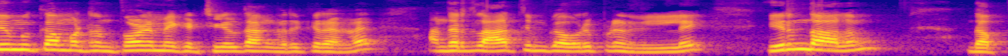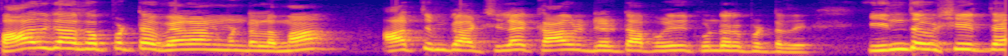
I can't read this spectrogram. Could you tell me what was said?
திமுக மற்றும் தோழமை கட்சிகள் தான் அங்கே இருக்கிறாங்க. அந்த இடத்துல அதிமுக உறுப்பினர்கள் இல்லை. இருந்தாலும் இந்த பாதுகாக்கப்பட்ட வேளாண் மண்டலமாக அதிமுக ஆட்சியில் காவிரி டெல்டா பகுதி கொண்டு வரப்பட்டது. இந்த விஷயத்தை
